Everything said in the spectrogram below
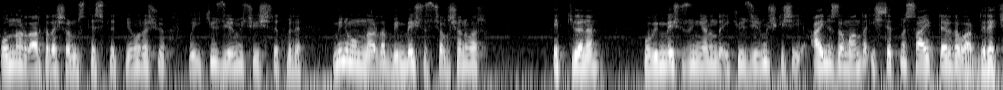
Onlar da arkadaşlarımız tespit etmeye uğraşıyor. Bu 223 işletmede minimumlarda 1500 çalışanı var. Etkilenen. Bu 1500'ün yanında 223 kişi aynı zamanda işletme sahipleri de var direkt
